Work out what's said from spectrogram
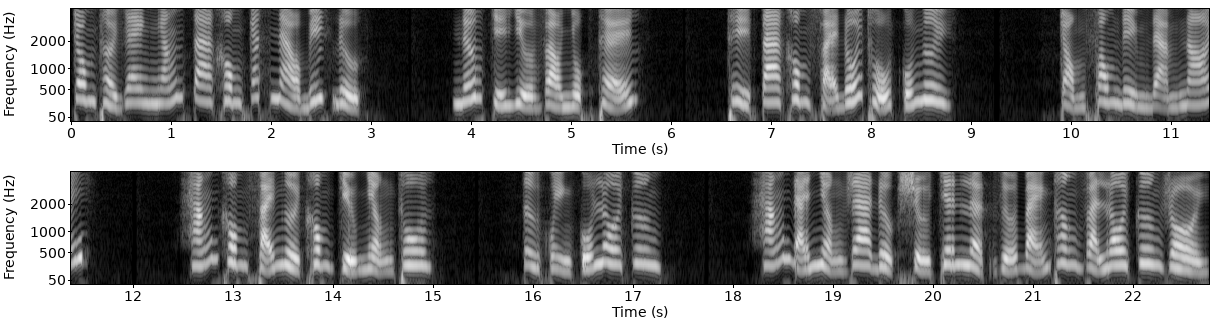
trong thời gian ngắn ta không cách nào biết được. Nếu chỉ dựa vào nhục thể, thì ta không phải đối thủ của ngươi. Trọng Phong điềm đạm nói. Hắn không phải người không chịu nhận thua. Từ quyền của lôi cương. Hắn đã nhận ra được sự chênh lệch giữa bản thân và lôi cương rồi.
